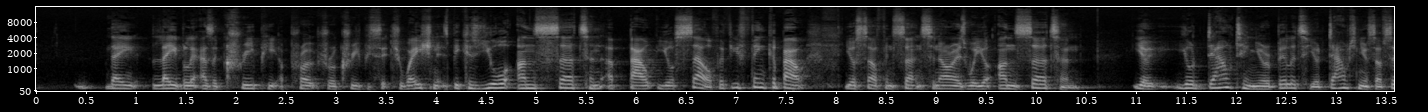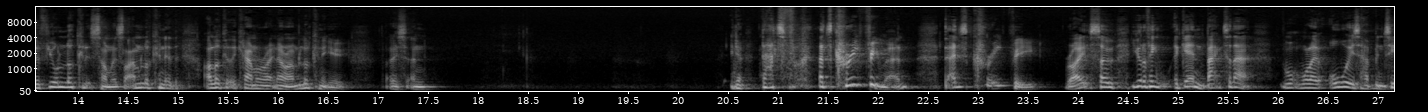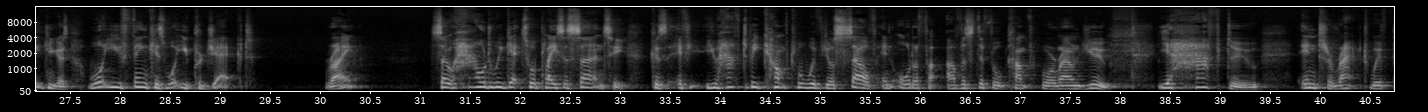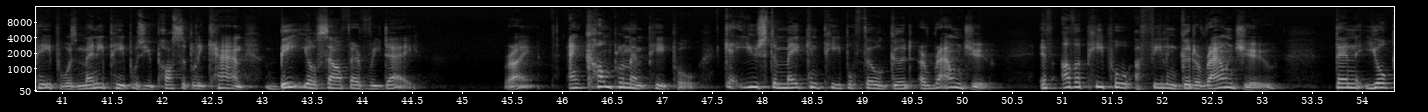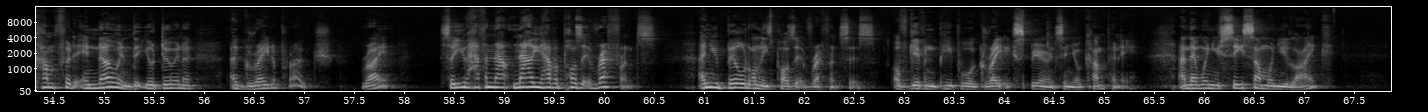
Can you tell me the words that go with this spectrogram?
they label it as a creepy approach or a creepy situation is because you're uncertain about yourself. If you think about yourself in certain scenarios where you're uncertain, you know, you're doubting your ability, you're doubting yourself. So if you're looking at someone, it's like I'm looking at, I'll look at the camera right now, I'm looking at you, and you know, that's that's creepy, man. That's creepy, right? So you got to think again back to that. What, what I always have been teaching you guys: what you think is what you project right? So, how do we get to a place of certainty? Because if you have to be comfortable with yourself in order for others to feel comfortable around you, you have to interact with people, as many people as you possibly can. Beat yourself every day, right? And compliment people. Get used to making people feel good around you. If other people are feeling good around you, then you're comfort in knowing that you're doing a, a great approach, right? So you have a now, now you have a positive reference. And you build on these positive references of giving people a great experience in your company. And then when you see someone you like,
